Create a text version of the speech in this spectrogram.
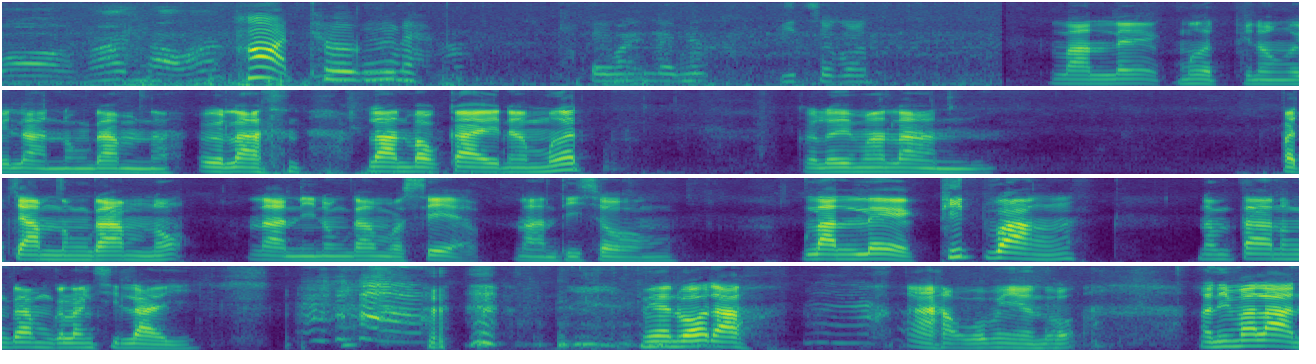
บ่มาเผาฮะหอดถึงเลยถึงเลยเนาะปิดซะก่อนร้านแรกเมิดพี่น้องเอ้ยร้านน้องดำนะเออร้านร้านเบาไก่นะเมิดก็เลยมาร้าน ประจำน้องดำเนาะร้านนี้น้องดำว่าแซ่บร้านที่สองร้านแรกผิดหวัง น้ำตาน้องดำกำลังสิไหลแม่นบ่ดาวอ้าวบ่แม่นบ่อันนี้มาร้าน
